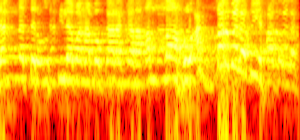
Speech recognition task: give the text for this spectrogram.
জান্নাতের উসিলা বানাবো কারা কারা? আল্লাহু আকবার বলে দুই হাত আল্লাহ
